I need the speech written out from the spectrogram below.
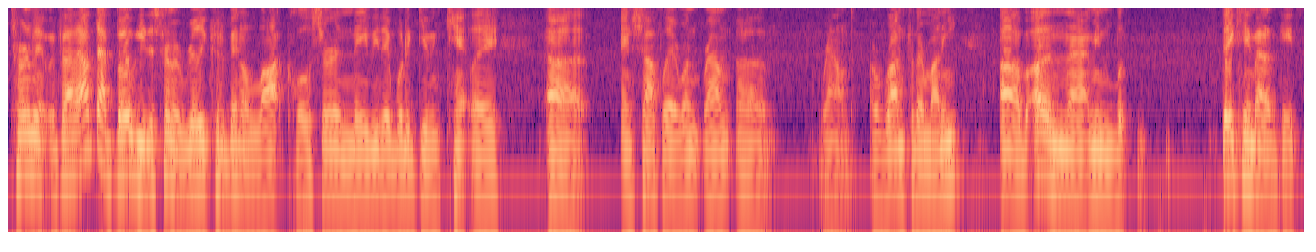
tournament, without that bogey, this tournament really could have been a lot closer, and maybe they would have given Cantlay uh, and Schauffele a run round, uh, round a run for their money. Uh, but other than that, I mean, look, they came out of the gates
